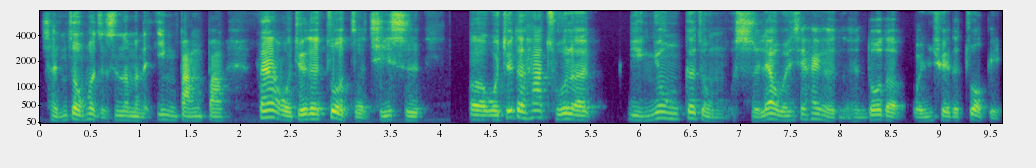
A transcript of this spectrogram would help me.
沉重，或者是那么的硬邦邦。当然，我觉得作者其实，呃，我觉得他除了引用各种史料文献，还有很多的文学的作品，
